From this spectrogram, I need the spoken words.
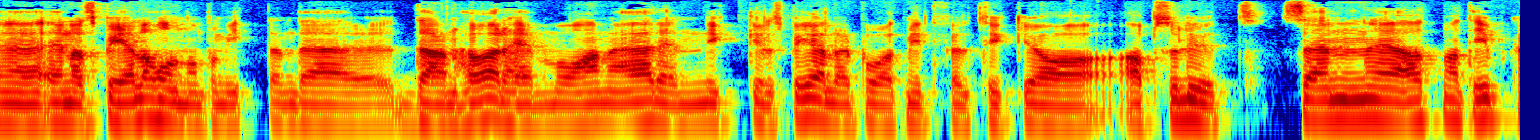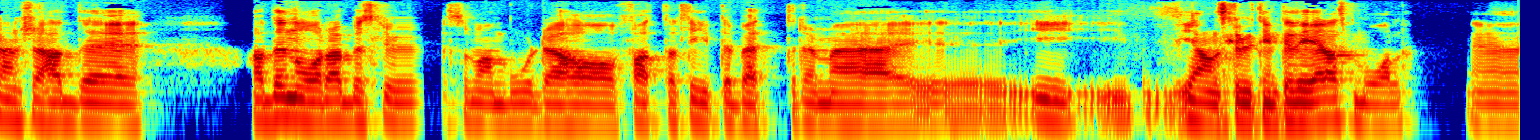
eh, än att spela honom på mitten där, där han hör hemma. Och han är en nyckelspelare på ett mittfält tycker jag absolut. Sen eh, att Matip kanske hade hade några beslut som man borde ha fattat lite bättre med i, i, i anslutning till deras mål. Eh,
